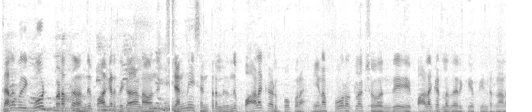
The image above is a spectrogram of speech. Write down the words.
தளபதி கோட் படத்தை வந்து பார்க்கறதுக்காக நான் வந்து சென்னை சென்ட்ரல்ல இருந்து பாலக்காடு போகிறேன் போறேன். ஏன்னா ஃபோர் ஓ கிளாக் ஷோ வந்து பாலக்காட்டில் தான் இருக்கு அப்படின்றனால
